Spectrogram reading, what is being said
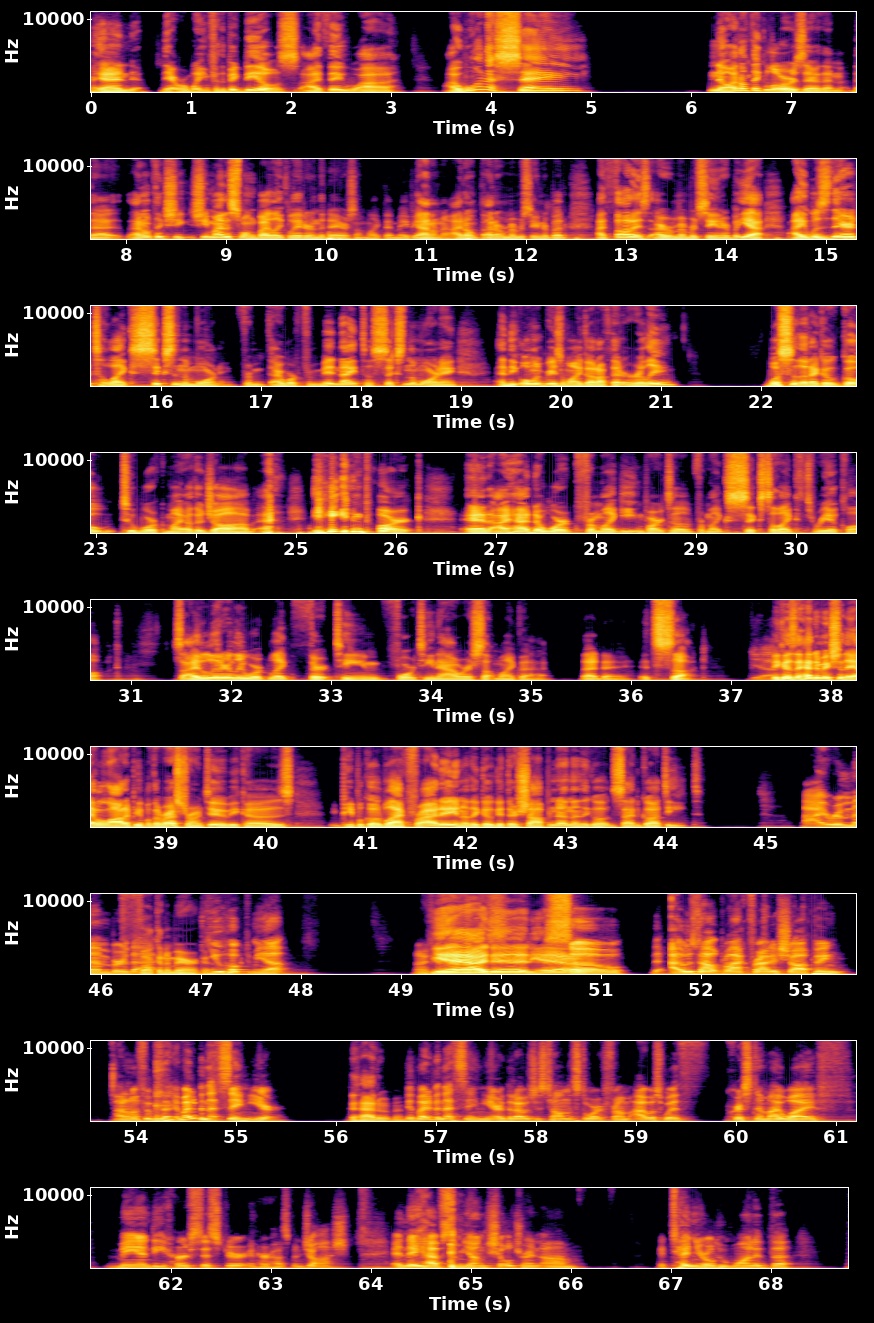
and they were waiting for the big deals. I think uh, I want to say no, I don't think Laura was there. That that I don't think she she might have swung by like later in the day or something like that. Maybe I don't know. I don't I don't remember seeing her, but I thought I, I remembered seeing her. But yeah, I was there till like six in the morning. From I worked from midnight till six in the morning, and the only reason why I got off that early was so that I could go to work my other job at Eat'n Park, and I had to work from like Eat'n Park to from like six to like three o'clock. So I literally worked like 13, 14 hours, something like that, that day. It sucked Yeah. because they had to make sure they had a lot of people at the restaurant too, because people go to Black Friday, you know, they go get their shopping done, then they go decide to go out to eat. I remember that. Fucking America. You hooked me up. I don't know if you yeah, I did. Yeah. So I was out Black Friday shopping. I don't know if it was that. It might have been that same year. it had to have been. It might have been that same year that I was just telling the story from. I was with Krista, my wife, Mandy, her sister, and her husband Josh, and they have some young children. Um, a ten-year-old who wanted the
